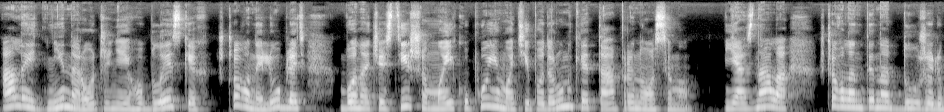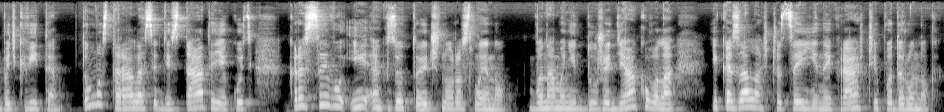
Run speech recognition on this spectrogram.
але й дні народження його близьких, що вони люблять, бо найчастіше ми й купуємо ті подарунки та приносимо. Я знала, що Валентина дуже любить квіти, тому старалася дістати якусь красиву і екзотичну рослину. Вона мені дуже дякувала і казала, що це її найкращий подарунок.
